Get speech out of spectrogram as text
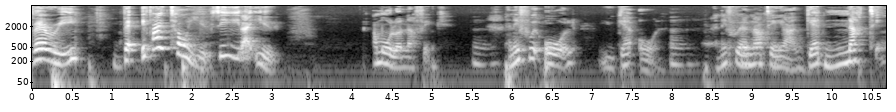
very. Ve- if I tell you, see, like you, I'm all or nothing. Mm. And if we're all, you get all. Mm. And if we are nothing, you get nothing.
